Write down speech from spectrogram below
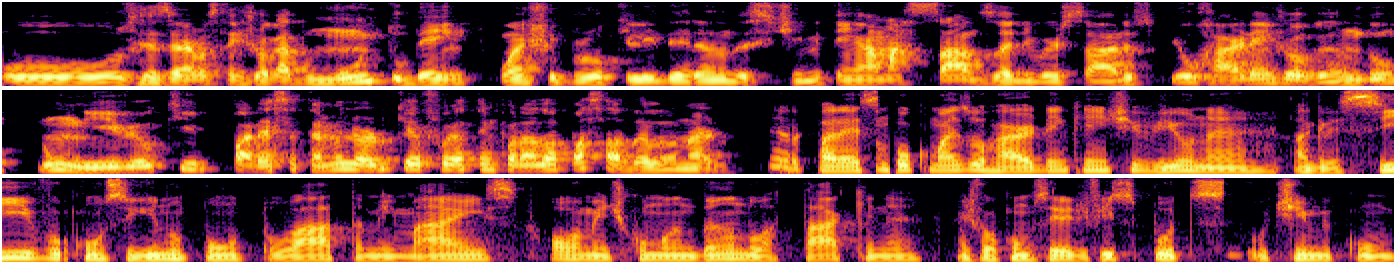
Os reservas têm jogado muito bem com o Westbrook liderando esse time, tem amassado os adversários e o Harden jogando num nível que parece até melhor do que foi a temporada passada temporada, Leonardo? É, parece um pouco mais o Harden que a gente viu, né? Agressivo, conseguindo pontuar também mais, obviamente comandando o ataque, né? A gente falou como seria difícil, putz, o time com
